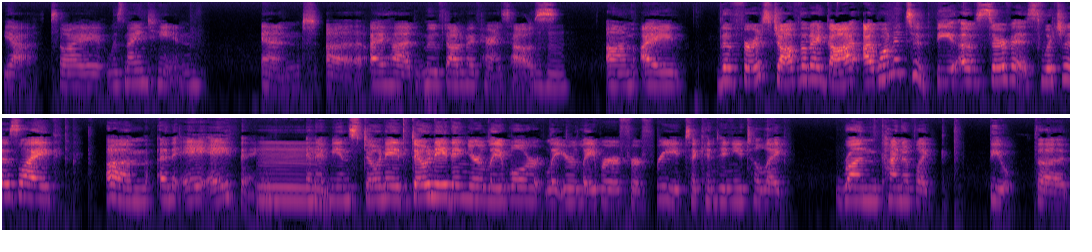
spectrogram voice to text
Yeah, so I was 19 and uh, I had moved out of my parents' house. Mhm. um i the first job that i got i wanted to be of service which is like um an aa thing Mm. and it means donate donating your labor your labor for free to continue to like run kind of like the the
